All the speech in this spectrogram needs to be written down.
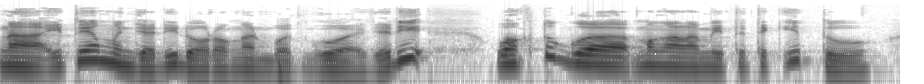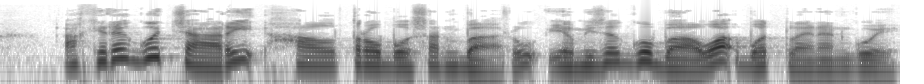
Nah itu yang menjadi dorongan buat gue. Jadi waktu gue mengalami titik itu, akhirnya gue cari hal terobosan baru yang bisa gue bawa buat pelayanan gue,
